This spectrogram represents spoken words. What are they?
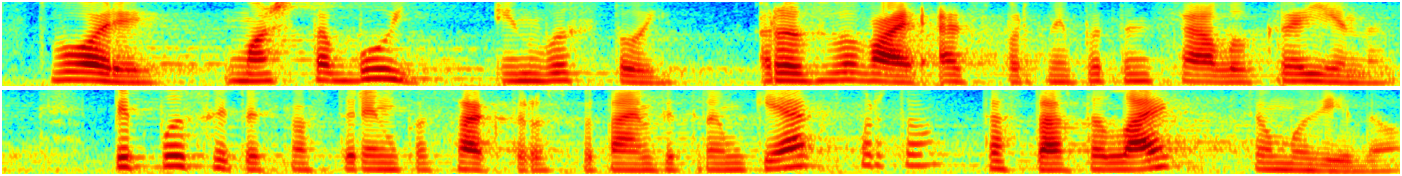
Створюй, масштабуй, інвестуй, розвивай експортний потенціал України. Підписуйтесь на сторінку сектору з питань підтримки експорту та ставте лайк цьому відео.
